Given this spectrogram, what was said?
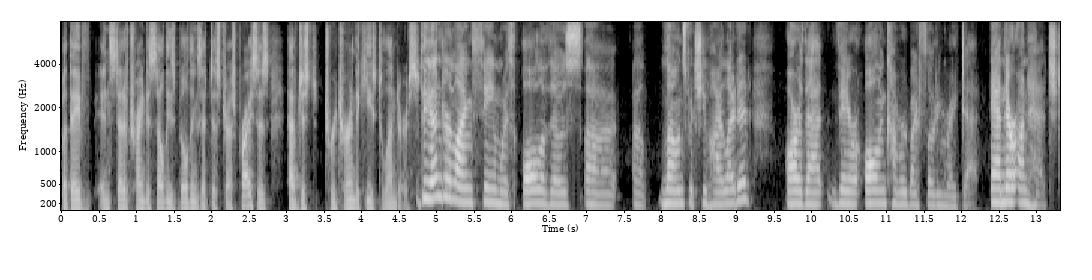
but they've instead of trying to sell these buildings at distressed prices have just to return the keys to lenders. The underlying theme with all of those uh, uh, loans which you highlighted are that they are all encumbered by floating rate debt and they're unhedged.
